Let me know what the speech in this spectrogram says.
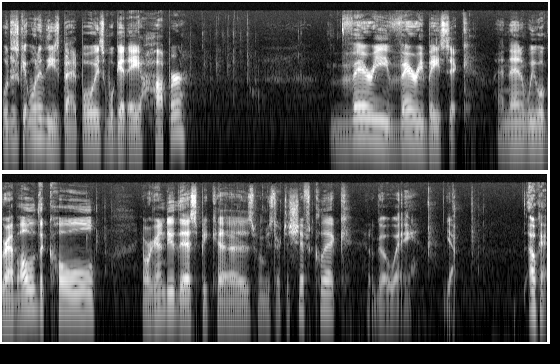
We'll just get one of these bad boys. We'll get a hopper. Very, very basic. And then we will grab all of the coal. And we're going to do this because when we start to shift click, it'll go away. Yeah. Okay.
